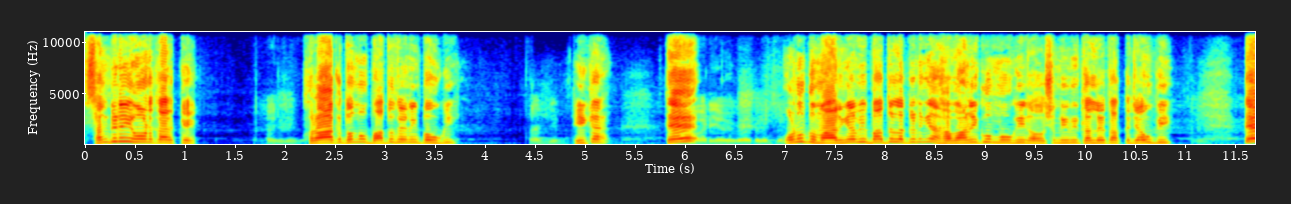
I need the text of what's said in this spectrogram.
ਸੰਘਣੀ ਹੋਣ ਕਰਕੇ ਖੁਰਾਕ ਤੁਹਾਨੂੰ ਵੱਧ ਦੇਣੀ ਪਊਗੀ। ਠੀਕ ਹੈ? ਤੇ ਉਹਨੂੰ ਬਿਮਾਰੀਆਂ ਵੀ ਵੱਧ ਲੱਗਣਗੀਆਂ ਹਵਾ ਨਹੀਂ ਘੁੰਮੂਗੀ ਰੌਸ਼ਨੀ ਨਹੀਂ ਥੱਲੇ ਤੱਕ ਜਾਊਗੀ। ਤੇ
